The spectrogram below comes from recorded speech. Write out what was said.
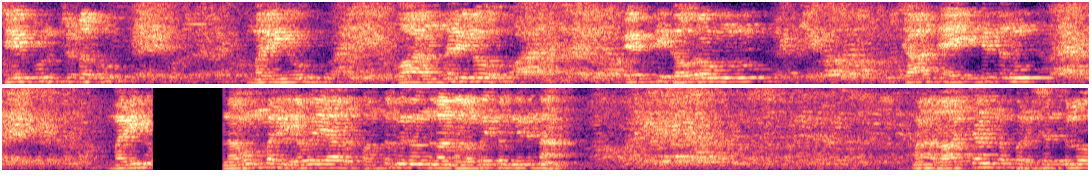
చేకూర్చుటకు మరియు వారందరిలో వ్యక్తి గౌరవమును జాతి ఐక్యతను మరియు నవంబర్ ఇరవై ఆరు పంతొమ్మిది వందల నలభై తొమ్మిదిన మన రాజ్యాంగ పరిషత్తులో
